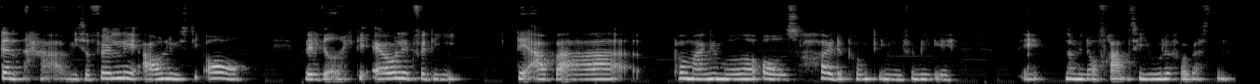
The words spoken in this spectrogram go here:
Den har vi selvfølgelig aflyst i år, hvilket er rigtig ærgerligt, fordi det er bare på mange måder årets højdepunkt i min familie, øh, når vi når frem til julefrokosten.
